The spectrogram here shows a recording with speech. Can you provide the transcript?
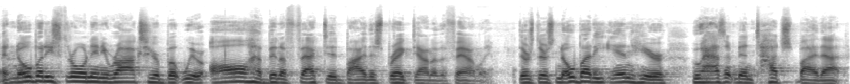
And nobody's throwing any rocks here, but we all have been affected by this breakdown of the family. There's, there's nobody in here who hasn't been touched by that.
